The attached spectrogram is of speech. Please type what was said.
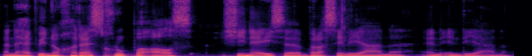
En dan heb je nog restgroepen als Chinezen, Brazilianen en Indianen.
